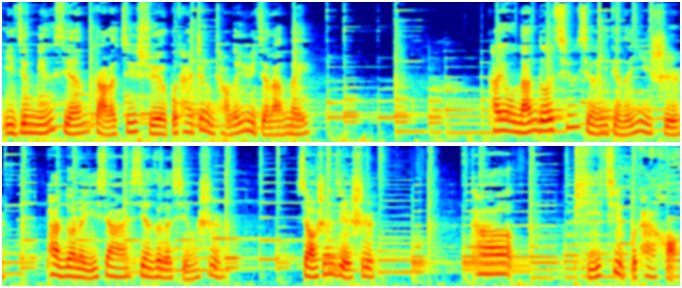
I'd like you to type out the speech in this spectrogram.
已经明显打了鸡血、不太正常的御姐蓝莓。他用难得清醒一点的意识判断了一下现在的形势，小声解释。他脾气不太好，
